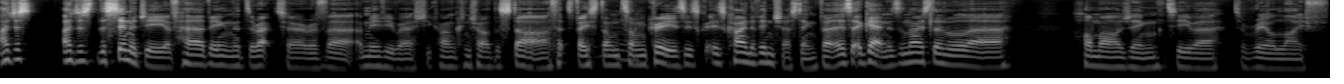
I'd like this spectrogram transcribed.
I just. I just the synergy of her being the director of uh, a movie where she can't control the star that's based on Tom Cruise is is kind of interesting. But it's again, it's a nice little uh, homaging to uh, to real life.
